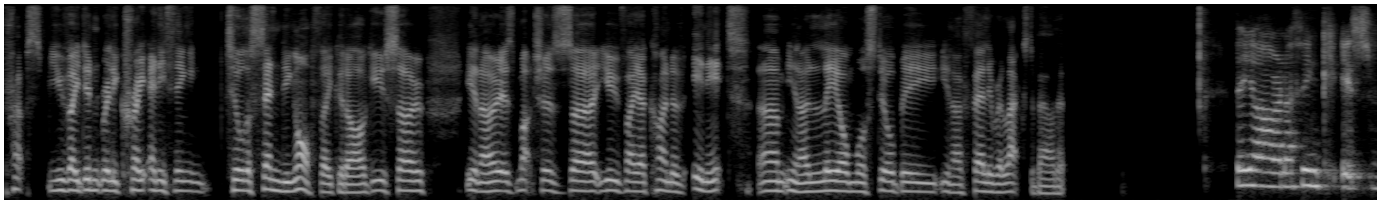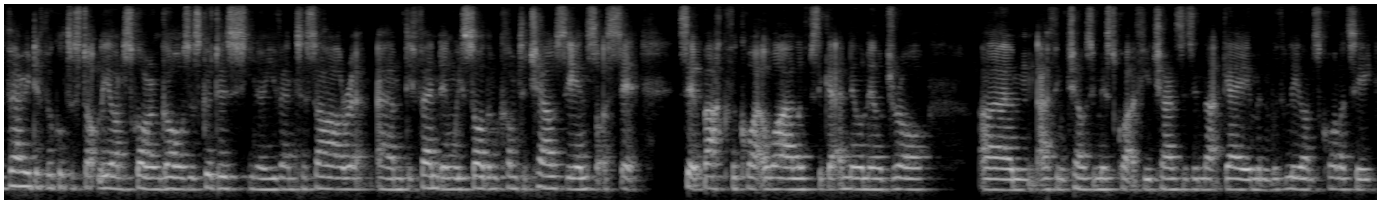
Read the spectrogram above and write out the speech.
perhaps Juve didn't really create anything till the sending off, they could argue. So, you know, as much as uh, Juve are kind of in it, um, you know, Lyon will still be, you know, fairly relaxed about it. They are, and I think it's very difficult to stop Lyon scoring goals. As good as you know Juventus are at um, defending, we saw them come to Chelsea and sort of sit sit back for quite a while, obviously get a nil-nil draw. Um, I think Chelsea missed quite a few chances in that game, and with Lyon's quality,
